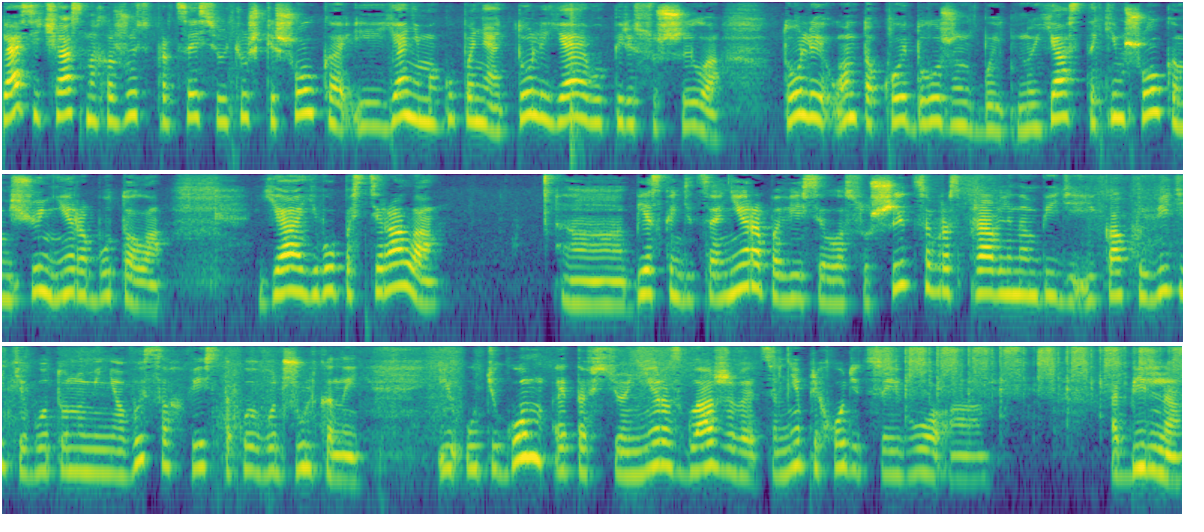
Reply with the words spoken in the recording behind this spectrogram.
Я сейчас нахожусь в процессе утюжки шелка, и я не могу понять, то ли я его пересушила, то ли он такой должен быть. Но я с таким шелком еще не работала. Я его постирала а, без кондиционера, повесила сушиться в расправленном виде. И как вы видите, вот он у меня высох, весь такой вот жульканный. И утюгом это все не разглаживается. Мне приходится его а, обильно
